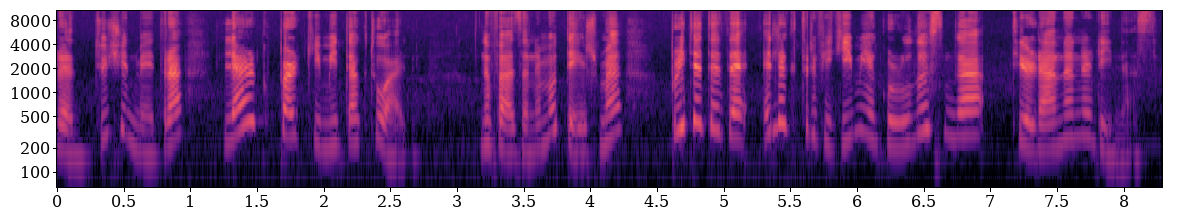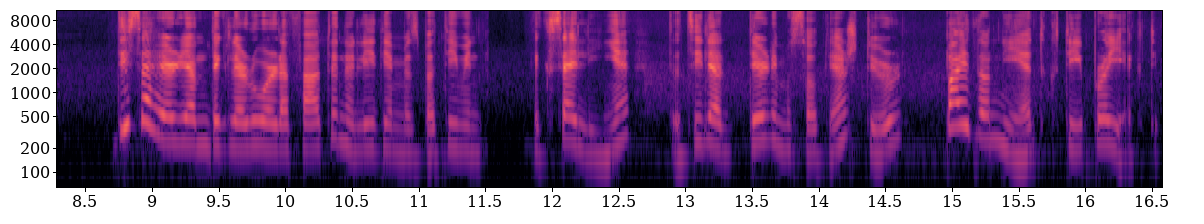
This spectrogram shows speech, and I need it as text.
rreth dyqind metra larg parkimit aktual. Në fazën e mëtejshme, pritet edhe elektrifikimi i hekurudhës nga Tirana në Rinas. Disa herë janë deklaruar afate në lidhje me zbatimin e kësaj linje, të cilat deri më sot janë shtyrë, pa i dhënë jetë këtij projekti.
